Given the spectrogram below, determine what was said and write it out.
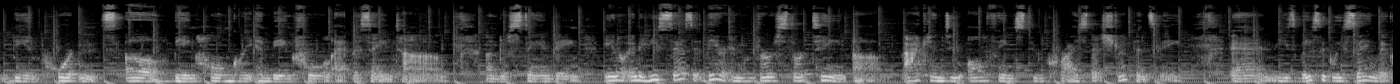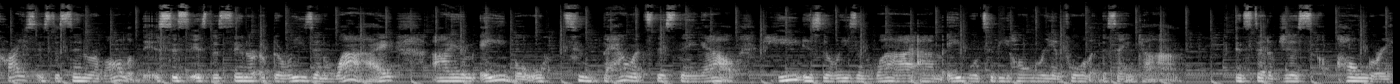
the importance of being hungry and being full at the same time. Understanding, you know, and he says it there in verse 13 uh, I can do all things through Christ that strengthens me. And he's basically saying that Christ is the center of all of this. This is the center of the reason why I am able to balance this thing out. He is the reason why I'm able to be hungry and full at the same time instead of just hungry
